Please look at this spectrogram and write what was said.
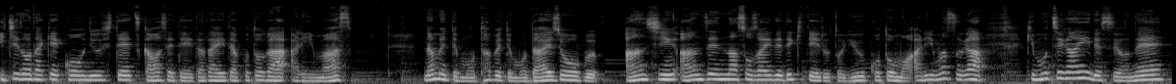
一度だけ購入して使わせていただいたことがあります。舐めても食べても大丈夫。安心安全な素材でできているということもありますが気持ちがいいですよね。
